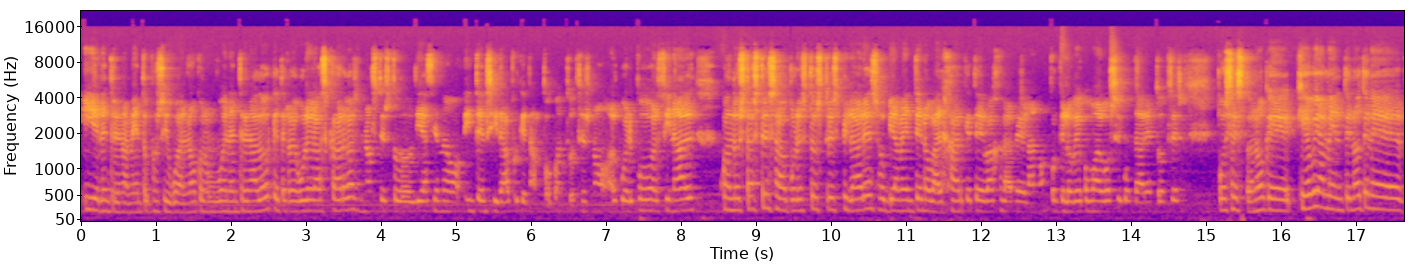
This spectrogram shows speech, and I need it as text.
y el entrenamiento, pues igual, ¿no? Con un buen entrenador que te regule las cargas y no estés todo el día haciendo intensidad, porque tampoco, entonces, no. Al cuerpo, al final, cuando está estresado por estos tres pilares, obviamente no va a dejar que te baje la regla, ¿no? Porque lo ve como algo secundario. Entonces, pues esto, ¿no? Que, que obviamente no tener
